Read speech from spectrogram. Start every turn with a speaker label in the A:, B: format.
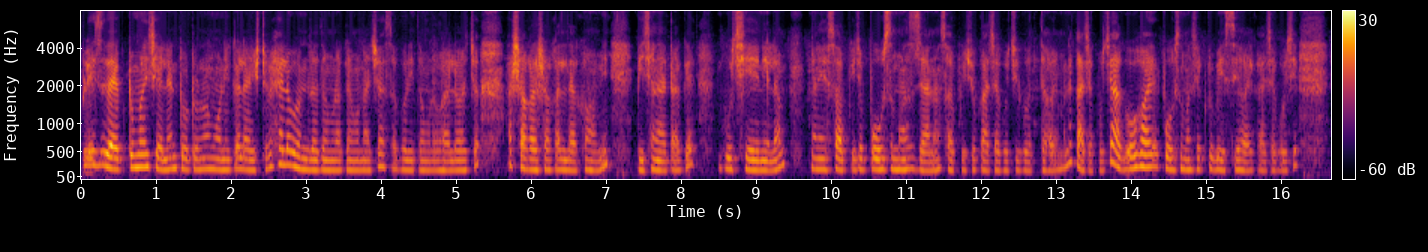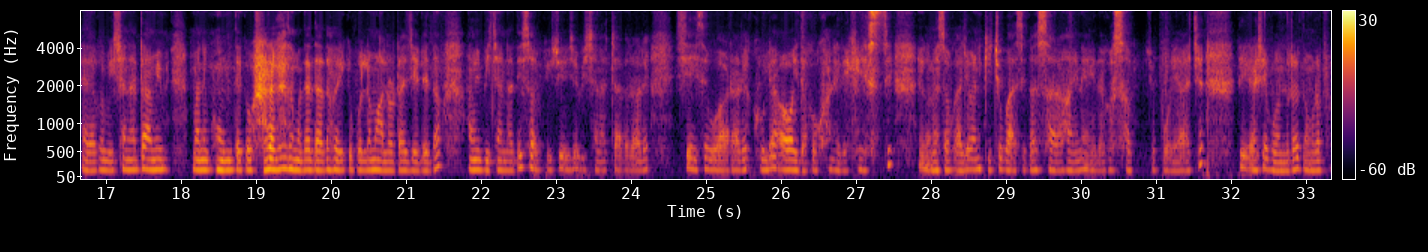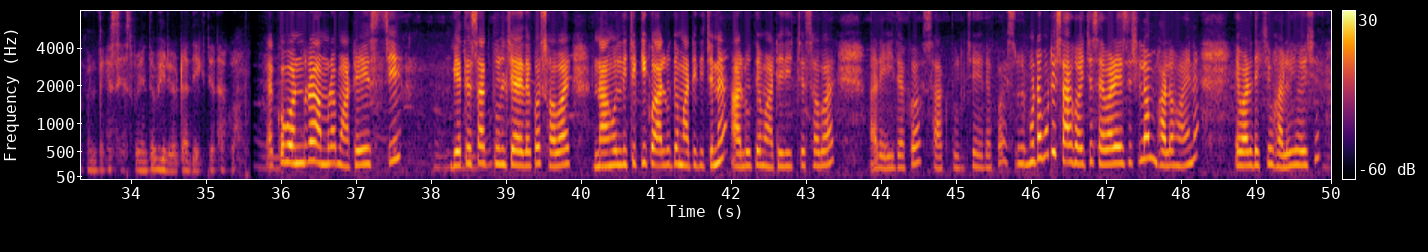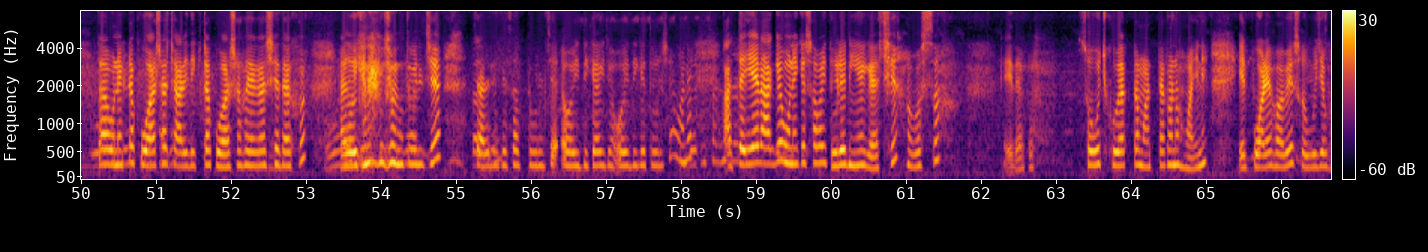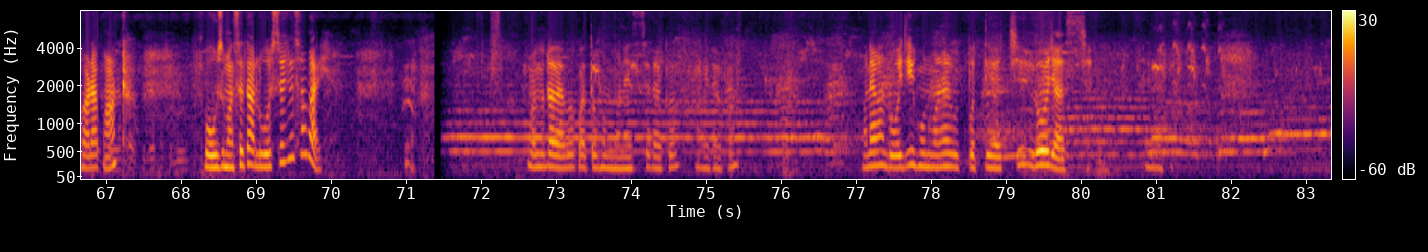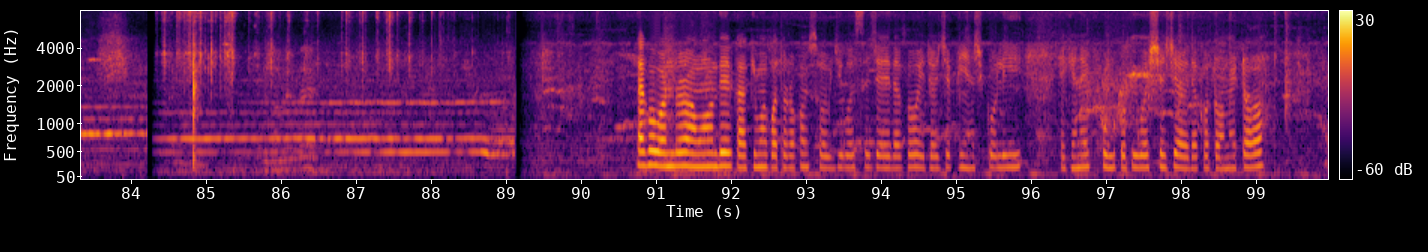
A: Please back to my channel টোটোনো Monika lifestyle hello বন্ধুরা, তোমরা কেমন আছো? আশা করি তোমরা ভালো আছো। আর সকাল সকাল দেখো আমি বিছানাটাকে গুছিয়ে নিলাম। মানে সব কিছু পৌষ মাস জানা সব কিছু কাচাকুচি করতে হয়। মানে কাচাকুচি আগেও হয়, পৌষ মাসে একটু বেশি হয় কাচাকুচি। দেখো বিছানাটা আমি মানে ঘুম থেকে ওঠার আগে তোমাদের দাদা ভাইকে বললাম, আলোটা জেলে দাও। আমি বিছানাতে সব কিছু এই যে বিছানার চাদর আরে সেই সে ওয়ার আরে খুলে, ওই দেখো ওখানে রেখে এসেছি। এখানে সব কাজ মানে কিছু বাসি কাজ সারা হয় না, এই দেখো সব কিছু পড়ে আছে। ঠিক আছে বন্ধুরা, তোমরা প্রথম থেকে শেষ পর্যন্ত ভিডিওটা দেখতে থাকো।
B: দেখো বন্ধুরা, আমরা মাঠে এসেছি। বেতে শাক তুলছে দেখো সবাই নাঙল দিচ্ছে। কী আলুতে মাটি দিচ্ছে না? আলুতে মাটি দিচ্ছে সবাই। আর এই দেখো শাক তুলছে, এই দেখো। মোটামুটি শাক হয়েছে, সেবারে এসেছিলাম, ভালো হয় না। এবারে দেখছি ভালোই হয়েছে। তা অনেকটা কুয়াশা, চারিদিকটা কুয়াশা হয়ে গেছে, দেখো। আর ওইখানে একজন তুলছে, চারিদিকে সব তুলছে, ওইদিকে একজন ওইদিকে তুলছে মানে আর এর আগে অনেকে সবাই তুলে নিয়ে গেছে অবশ্য। এই দেখো, সবুজ খুব একটা মাঠটা এখনও হয়নি। এরপরে হবে সবুজে ভরা মাঠ। পৌষ মাসে তো আলু বসেছে সবাই বন্ধুটা দেখো কত হনুমান এসছে, দেখো আমি দেখো মানে এখন রোজই হুনমনের উৎপত্তি হচ্ছে, রোজ আসছে দেখো। দেখো বন্ধুরা, আমাদের কাকিমা কত রকম সবজি বসেছে। এই দেখো, এটা হচ্ছে পেঁয়াজ কলি, এখানে ফুলকপি বসেছে। এই দেখো, টমেটো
